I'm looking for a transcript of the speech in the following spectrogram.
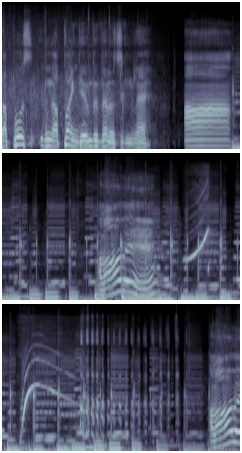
சப்போஸ் இவங்க அப்பா இங்க இருந்துதான் வச்சுக்கோங்களேன். அதாவது அதாவது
